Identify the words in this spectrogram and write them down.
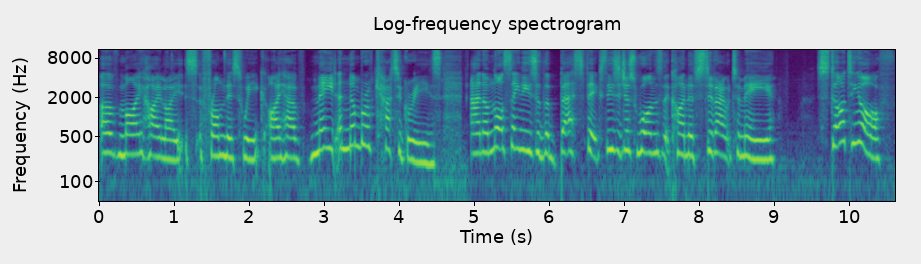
of my highlights from this week, I have made a number of categories. And I'm not saying these are the best fics, these are just ones that kind of stood out to me. Starting off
